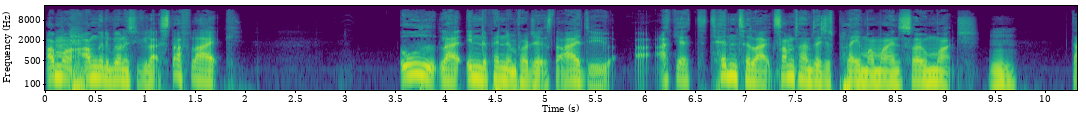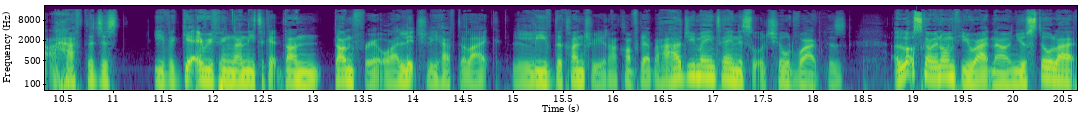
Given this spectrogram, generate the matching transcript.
I'm I'm gonna be honest with you. Like stuff like all like independent projects that I do, I, get tend to like sometimes they just play my mind so much Mm. that I have to just either get everything I need to get done done for it, or I literally have to like leave the country and I can't forget. But how do you maintain this sort of chilled vibe? Because a lot's going on for you right now, and you're still like,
